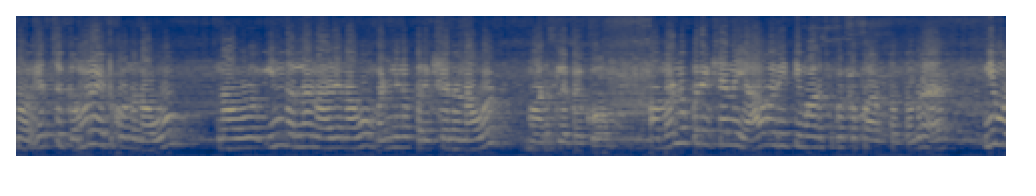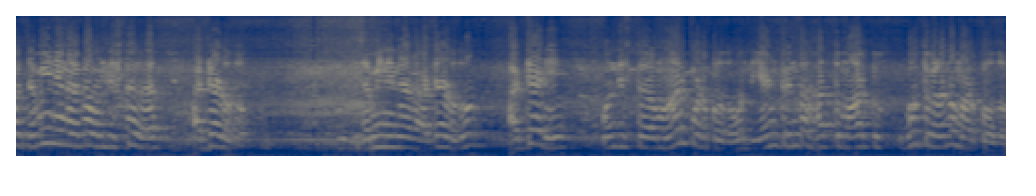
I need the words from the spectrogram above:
ನಾವು ಹೆಚ್ಚು ಗಮನ ಇಟ್ಕೊಂಡು ನಾವು ನಾವು ಇಂದಲ್ಲ ನಾಳೆ ನಾವು ಮಣ್ಣಿನ ಪರೀಕ್ಷೆಯನ್ನ ನಾವು ಮಾಡಿಸ್ಲೇಬೇಕು. ಆ ಮಣ್ಣು ಪರೀಕ್ಷೆಯನ್ನು ಯಾವ ರೀತಿ ಮಾಡಿಸ್ಬೇಕಪ್ಪ ಅಂತಂತಂದ್ರ, ನಿಮ್ಮ ಜಮೀನಿನಾಗ ಒಂದಿಷ್ಟು ಅಡ್ಡಾಡೋದು. ಜಮೀನಿನಾಗ ಅಡ್ಡಾಡೋದು. ಅಡ್ಡಾಡಿ ಒಂದಿಷ್ಟು ಮಾರ್ಕ್ ಮಾಡ್ಕೊಳ್ಳೋದು. ಒಂದು ಎಂಟರಿಂದ ಹತ್ತು ಮಾರ್ಕ್ ಗುರುತುಗಳನ್ನು ಮಾಡ್ಕೊಳ್ಳೋದು.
